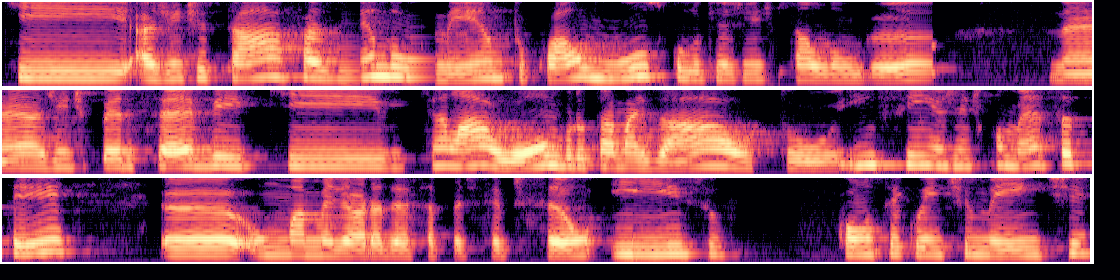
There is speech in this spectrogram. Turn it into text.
que a gente está fazendo um movimento, qual músculo que a gente está alongando, né? A gente percebe que, sei lá, o ombro está mais alto, enfim, a gente começa a ter uh, uma melhora dessa percepção e isso, consequentemente,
